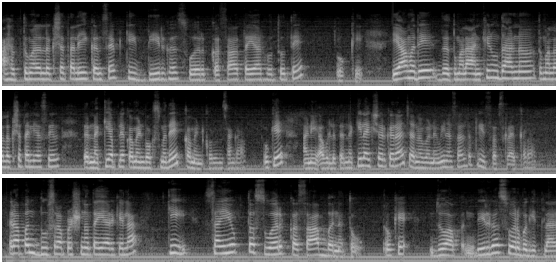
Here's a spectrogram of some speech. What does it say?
आय होप तुम्हाला लक्षात आलं ही कन्सेप्ट की दीर्घ स्वर कसा तयार होतो ते? ओके यामध्ये जर तुम्हाला आणखीन उदाहरणं तुम्हाला लक्षात आली असेल तर नक्की आपल्या कमेंट बॉक्समध्ये कमेंट करून सांगा. ओके आणि आवडलं तर नक्की लाईक शेअर करा. चॅनलवर नवीन असाल तर प्लीज सबस्क्राईब करा. तर आपण दुसरा प्रश्न तयार केला की संयुक्त स्वर कसा बनतो? ओके जो आपण दीर्घ स्वर बघितला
